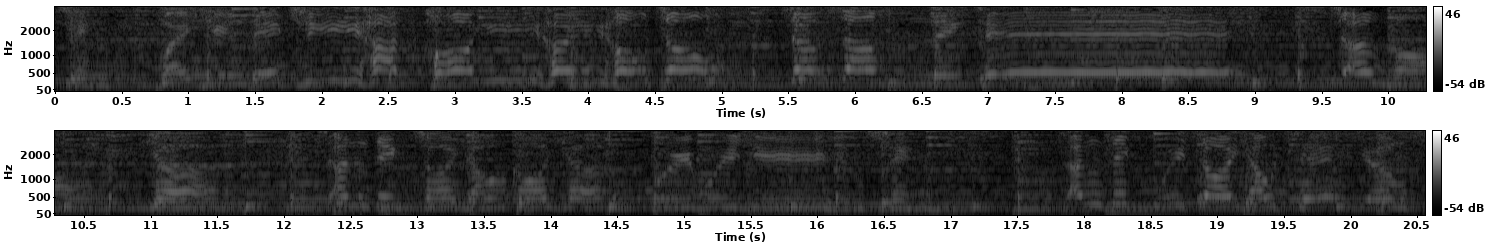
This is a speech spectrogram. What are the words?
情，唯愿你此刻可以去空中将心聆听，将来若真的再有个约会会完成，真的会再有这样心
